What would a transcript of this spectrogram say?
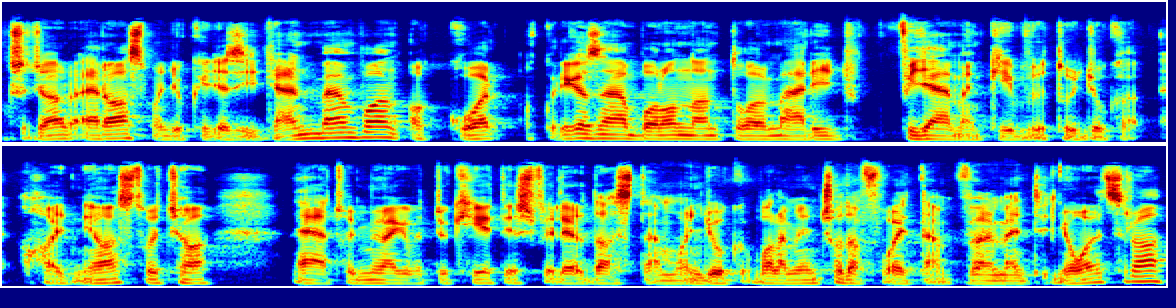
és hogyha erre azt mondjuk, hogy ez így rendben van, akkor, akkor igazából onnantól már így figyelmen kívül tudjuk hagyni azt, hogyha lehet, hogy mi megvettük 7,5 ér, de aztán mondjuk valamilyen csoda folytán felment 8-ra,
